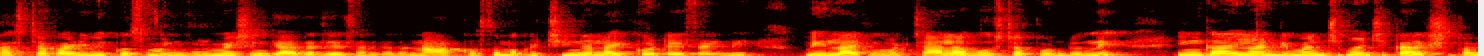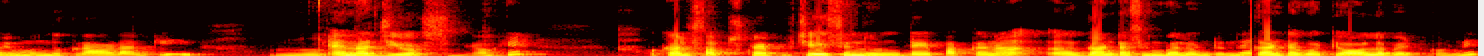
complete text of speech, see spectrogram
కష్టపడి మీకోసం ఇన్ఫర్మేషన్ గ్యాదర్ చేశాను కదా నా కోసం ఒక చిన్న లైక్ కొట్టేసేయండి. మీ లైక్ మాకు చాలా బూస్టప్ ఉంటుంది. ఇంకా ఇలాంటి మంచి మంచి కలెక్షన్తో మీ ముందుకు రావడానికి ఎనర్జీ వస్తుంది ఓకే ఒకవేళ సబ్స్క్రైబ్ చేసింది ఉంటే పక్కన uh, గంట సింబల్ ఉంటుంది. గంట కొట్టి ఆల్లో పెట్టుకోండి.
